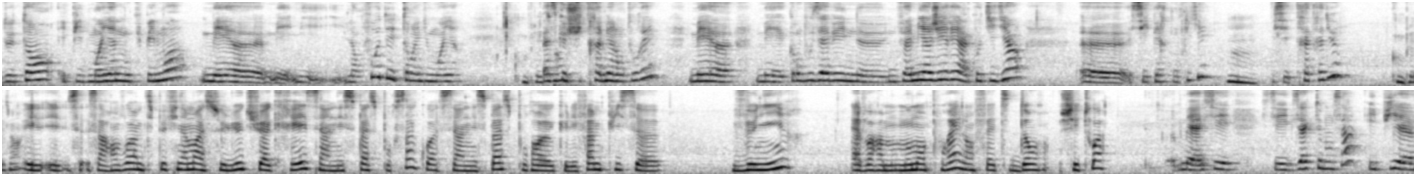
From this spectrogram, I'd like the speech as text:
de temps et puis de moyens de m'occuper de moi, mais, euh, mais, mais, il en faut du temps et du moyen. Parce que je suis très bien entourée, mais, mais quand vous avez une, une, famille à gérer, un quotidien, c'est hyper compliqué. Hmm. C'est très très dur. Complètement. Et, ça, renvoie un petit peu finalement à ce lieu que tu as créé. C'est un espace pour ça, quoi. C'est un espace pour que les femmes puissent venir, avoir un moment pour elle, en fait, dans, chez toi. Mais c'est, c'est exactement ça. Et puis, euh,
